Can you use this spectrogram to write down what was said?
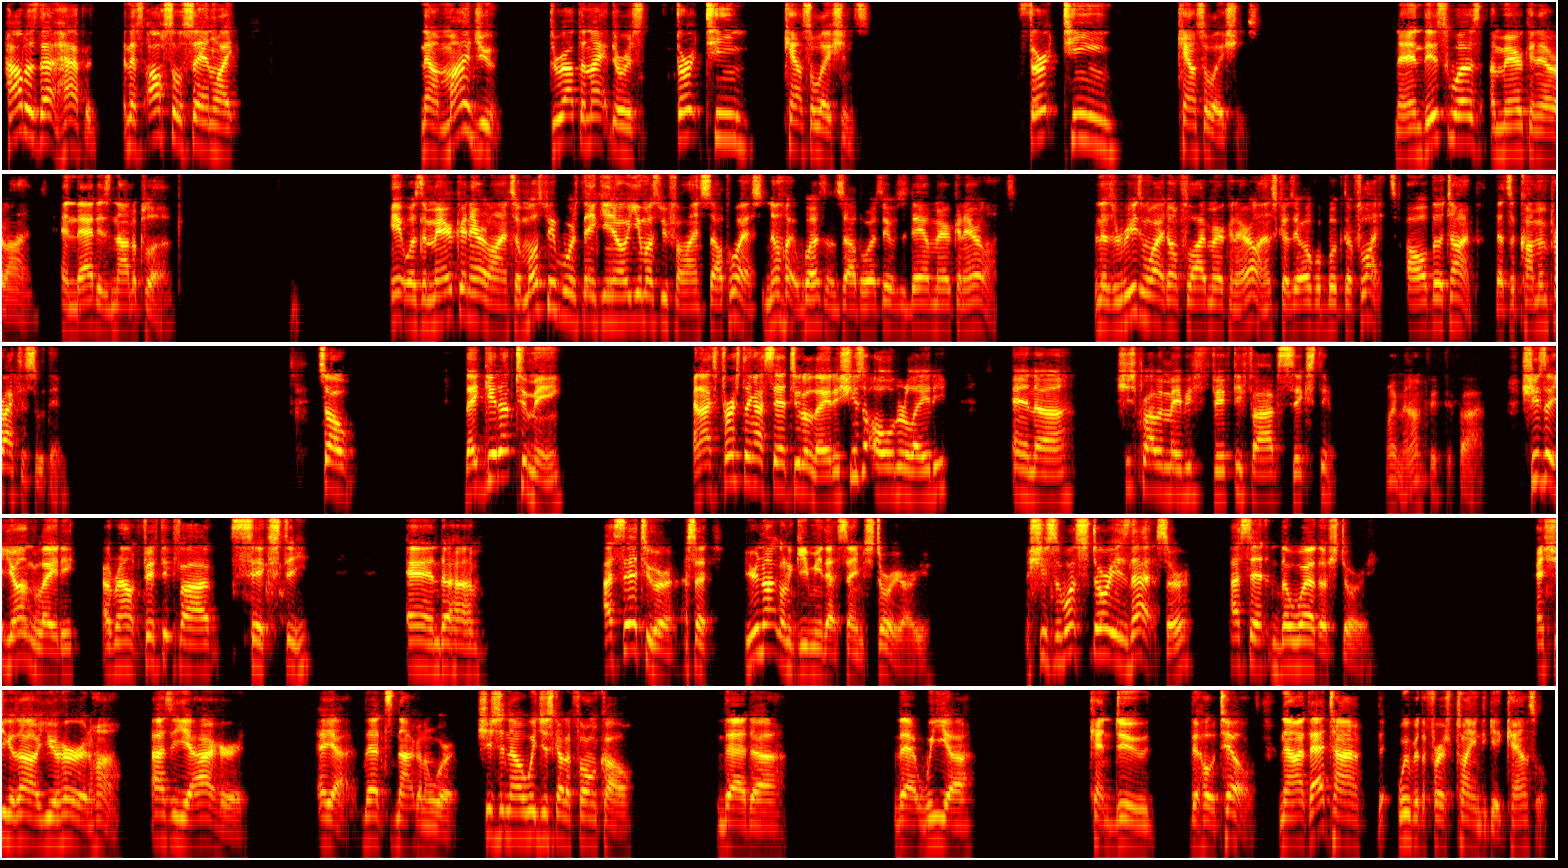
How does that happen? And that's also saying like now mind you throughout the night there was 13 cancellations 13 cancellations. Now, and this was American Airlines, and that is not a plug. It was American Airlines. So most people were thinking, you know, you must be flying Southwest. No, it wasn't Southwest. It was the damn American Airlines. And there's a reason why I don't fly American Airlines because they overbook their flights all the time. That's a common practice with them. So they get up to me, and I first thing I said to the lady, she's an older lady, and uh, she's probably maybe 55, 60. Wait a minute, I'm 55. She's a young lady, around 55, 60. And um, I said to her, I said, You're not going to give me that same story, are you? She said, What story is that, sir? I said, The weather story. And she goes, Oh, you heard, huh? I said, Yeah, I heard. Hey, yeah, that's not going to work. She said, No, we just got a phone call that uh, that we uh, can do the hotels. Now, at that time, we were the first plane to get canceled.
